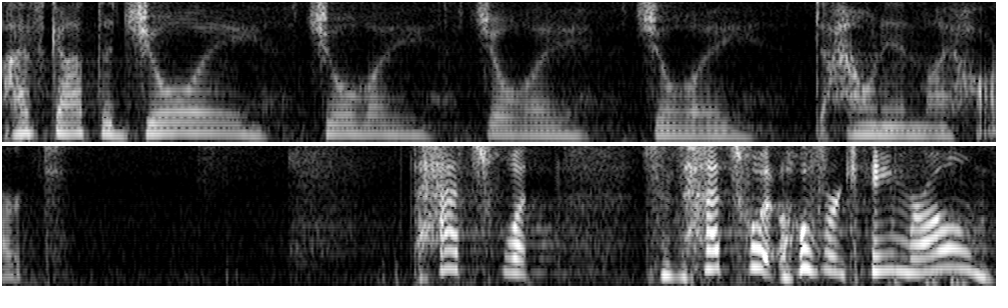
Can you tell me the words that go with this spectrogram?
I've got the joy, joy, joy, joy down in my heart. That's what, that's what overcame Rome.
